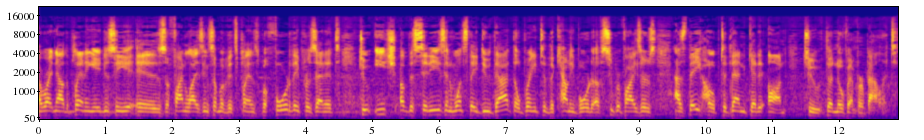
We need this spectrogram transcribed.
Now, right now, the planning agency is finalizing some of its plans before they present it to each of the cities. And once they do that, they'll bring it to the County Board of Supervisors as they hope to then get it on to the November ballot.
